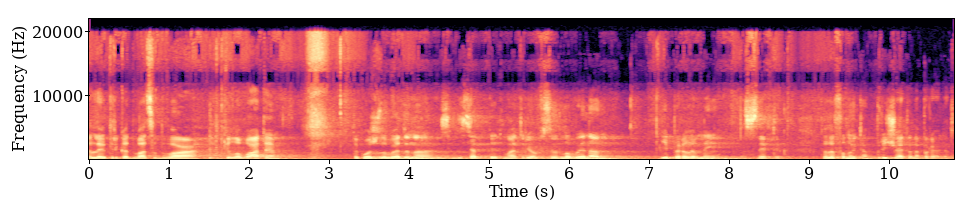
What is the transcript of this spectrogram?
електрика 22 кВт. Також заведена 85 метрів свердловина і переливний септик. Телефонуйте, приїжджайте на перегляд.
